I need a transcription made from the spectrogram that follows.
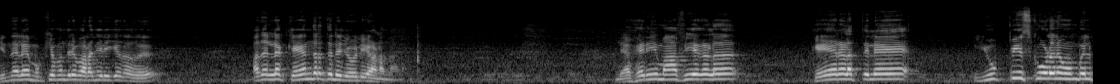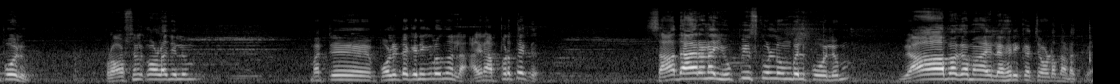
ഇന്നലെ മുഖ്യമന്ത്രി പറഞ്ഞിരിക്കുന്നത് അതെല്ലാം കേന്ദ്രത്തിന്റെ ജോലിയാണെന്നാണ്. ലഹരി മാഫിയകൾ കേരളത്തിലെ യു പി സ്കൂളിന് മുമ്പിൽ പോലും പ്രൊഫഷണൽ കോളേജിലും മറ്റ് പോളിടെക്നിക്കിലൊന്നുമല്ല അതിനപ്പുറത്തേക്ക്. സാധാരണ യു പി സ്കൂളിന് മുമ്പിൽ പോലും വ്യാപകമായ ലഹരി കച്ചവടം നടക്കുക.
